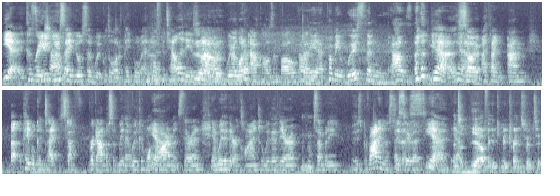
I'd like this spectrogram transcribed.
yeah, because you, Retail. you say you also work with a lot of people in Yeah. hospitality as Yeah, well, where a lot of Yeah. alcohol's involved. Oh and- yeah, probably worse than ours. yeah. Yeah. So I think um, uh, people can take stuff regardless of where they work and what Yeah. environments they're in, Yeah. and whether they're a client or whether they're a, Mhm. somebody who's providing the service. service, Yeah. yeah. And Yeah. so, yeah, I think it can be transferred to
